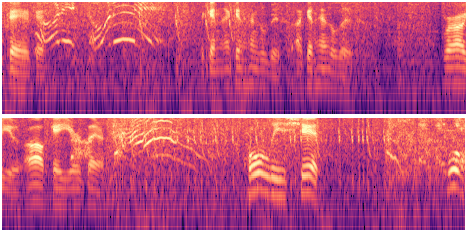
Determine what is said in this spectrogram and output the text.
okay, okay. I can I can handle this. I can handle this. Where are you? Oh, okay, you're there. Holy shit! Whoa!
